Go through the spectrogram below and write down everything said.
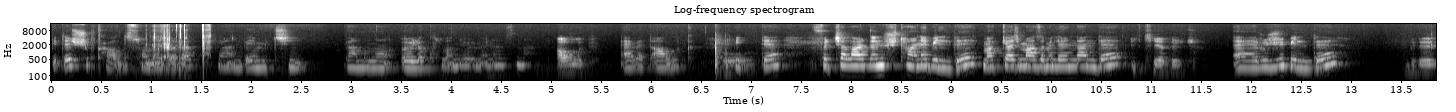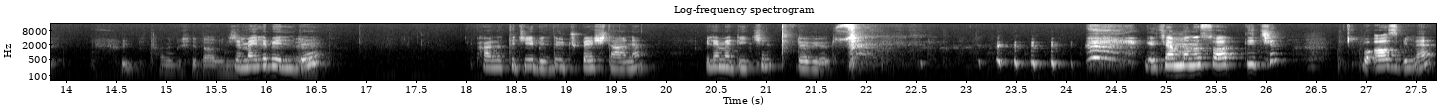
Bir de şu kaldı son olarak. Yani benim için ben bunu öyle kullanıyorum en azından. Allık. Evet aldık. Bitti. Fırçalardan 3 tane bildi. Makyaj malzemelerinden de iki ya da üç. e, ruju bildi. Bir de şu bir tane bir şey daha bilmiş. Rimeli bildi. Evet. Parlatıcıyı bildi. 3-5 tane. Bilemediği için dövüyoruz. Geçen bana su attığı için bu az bile.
